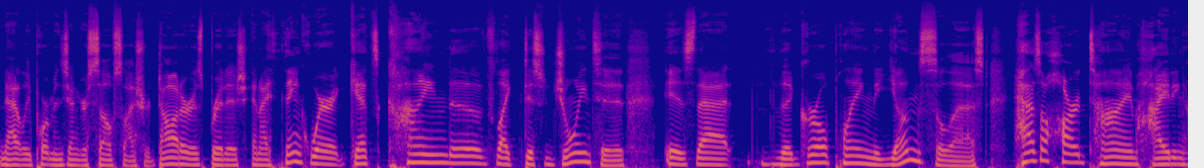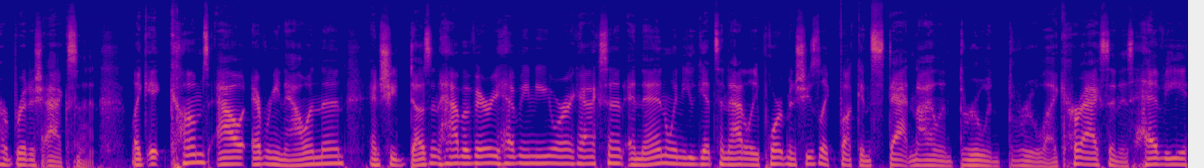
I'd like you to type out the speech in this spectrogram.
Natalie Portman's younger self slash her daughter is British, and I think where it gets kind of like disjointed is that the girl playing the young Celeste has a hard time hiding her British accent. Like it comes out every now and then, and she doesn't have a very heavy New York accent. And then when you get to Natalie Portman, she's like fucking Staten Island through and through. Like her accent is heavy,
